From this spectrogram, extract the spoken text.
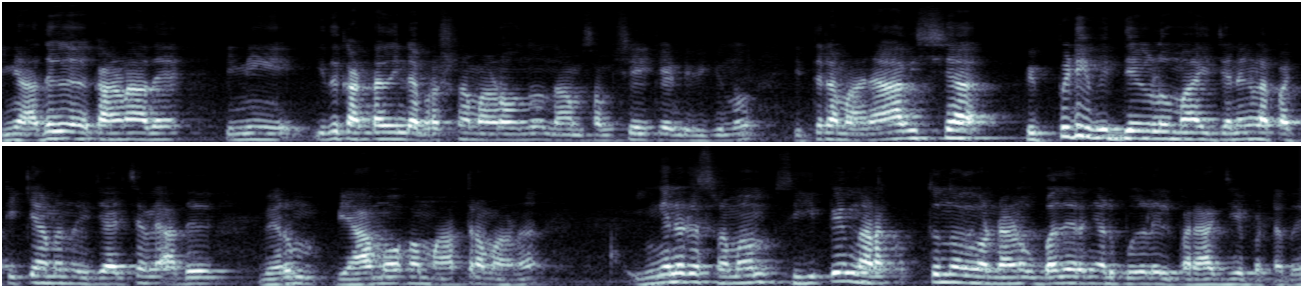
ഇനി അത് കാണാതെ ഇനി ഇത് കണ്ടതിന്റെ പ്രശ്നമാണോ എന്ന് നാം സംശയിക്കേണ്ടിയിരിക്കുന്നു. ഇത്തരം അനാവശ്യ പിപ്പിടി വിദ്യകളുമായി ജനങ്ങളെ പറ്റിക്കാമെന്ന് വിചാരിച്ചാൽ അത് വെറും വ്യാമോഹം മാത്രമാണ്. ഇങ്ങനൊരു ശ്രമം സി പി എം നടത്തുന്നത് കൊണ്ടാണ് ഉപതെരഞ്ഞെടുപ്പുകളിൽ പരാജയപ്പെട്ടത്.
